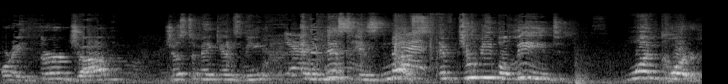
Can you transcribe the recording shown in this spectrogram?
or a third job just to make ends meet. Yes. And this is nuts. Yes. If to be believed, one quarter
